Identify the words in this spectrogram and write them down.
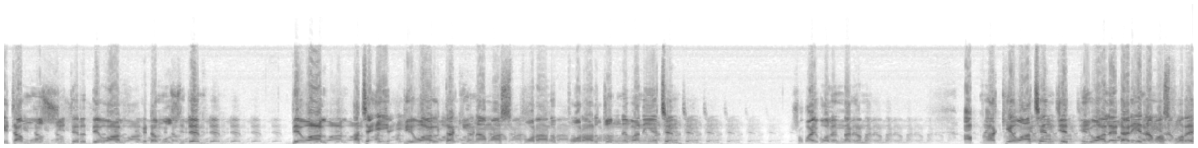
এটা মসজিদের দেওয়াল। এটা মসজিদের দেওয়াল। আচ্ছা এই দেওয়ালটা কি নামাজ পড়ার পড়ার জন্য বানিয়েছেন? সবাই বলেন না কেন? আপনারা কেউ আছেন যে দেওয়ালে দাঁড়িয়ে নামাজ পড়ে?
